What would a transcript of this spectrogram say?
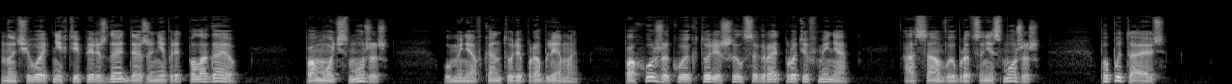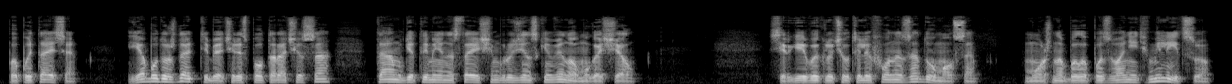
но чего от них теперь ждать даже не предполагаю. Помочь сможешь? У меня в конторе проблемы. Похоже, кое-кто решил сыграть против меня. А сам выбраться не сможешь? Попытаюсь. Попытайся. Я буду ждать тебя через полтора часа там, где ты меня настоящим грузинским вином угощал». Сергей выключил телефон и задумался — можно было позвонить в милицию,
